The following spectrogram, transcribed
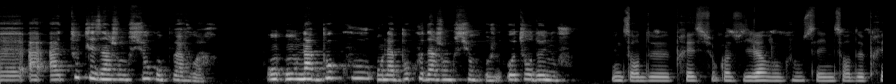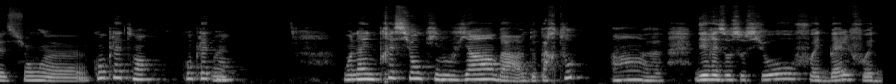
euh, à, toutes les injonctions qu'on peut avoir. On, a beaucoup, on a beaucoup d'injonctions autour de nous. Une sorte de pression, quand tu dis l'injonction, c'est une sorte de pression. Complètement, complètement. On a une pression qui nous vient bah, de partout, Hein, euh, des réseaux sociaux, faut être belle, faut être,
